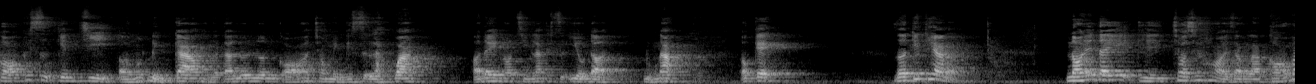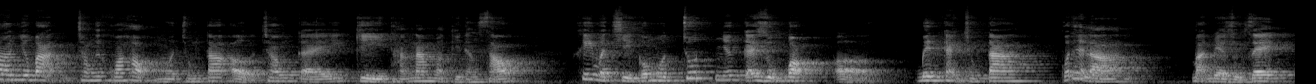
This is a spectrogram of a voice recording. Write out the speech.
có cái sự kiên trì ở mức đỉnh cao thì người ta luôn luôn có ở trong mình cái sự lạc quan. Ở đây nó chính là cái sự yêu đời, đúng nào? Ok. Giờ tiếp theo này nói đến đây thì cho sẽ hỏi rằng là có bao nhiêu bạn trong cái khóa học mà chúng ta ở trong cái kỳ tháng 5 và kỳ tháng 6 khi mà chỉ có một chút những cái dục vọng ở bên cạnh chúng ta, có thể là bạn bè rủ dê,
